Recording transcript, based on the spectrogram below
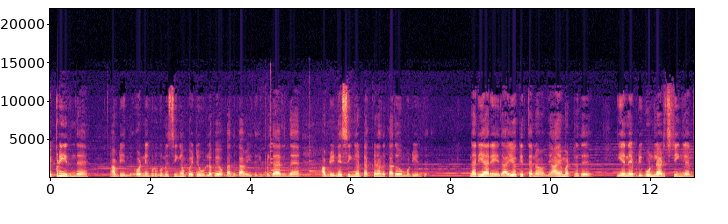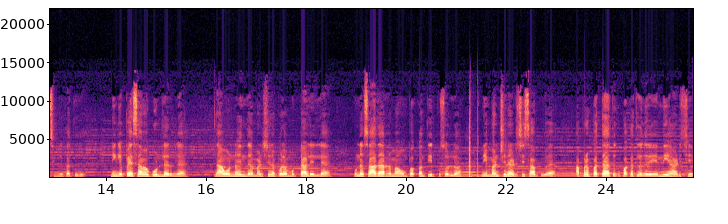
எப்படி இருந்த? அப்படின்னு உடனே குடுக்குன்னு சிங்கம் போயிட்டு உள்ளே போய் உட்காந்து காமிக்குது. இப்படி தான் இருந்தேன் அப்படின்னு சிங்கம் டக்குன்னு அந்த கதவை முடியுது நரியாரே இது அயோக்கியத்தனம். நியாயமற்றது. நீ என்னை இப்படி கூண்டில் அடிச்சிட்டிங்களேன்னு சிங்கம் கத்துது. நீங்கள் பேசாமல் கூண்டில் இருங்க. நான் ஒன்றும் இந்த மனுஷனை போல் முட்டாள் இல்லை. உன்னை சாதாரணமாக உன் பக்கம் தீர்ப்பு சொல்ல நீ மனுஷனை அடித்து சாப்பிடுவ. அப்புறம் பத்தாவதுக்கு பக்கத்தில் இருக்கிற எண்ணெயை அடித்து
